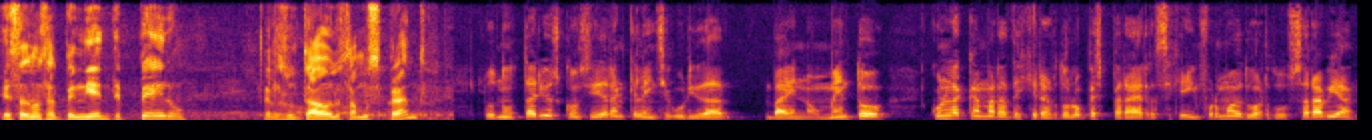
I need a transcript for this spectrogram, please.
estamos al pendiente, pero el resultado lo estamos esperando. Los notarios consideran que la inseguridad va en aumento. Con la cámara de Gerardo López para RCG informó Eduardo Sarabia.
